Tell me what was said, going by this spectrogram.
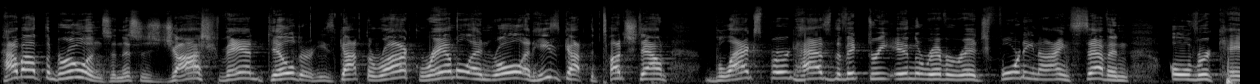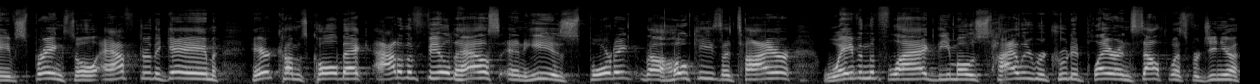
How about the Bruins? And this is Josh Van Gilder. He's got the rock, ramble, and roll, and he's got the touchdown. Blacksburg has the victory in the River Ridge 49 7 over Cave Spring. So after the game, here comes Cole Beck out of the field house, and he is sporting the Hokies attire, waving the flag, the most highly recruited player in Southwest Virginia.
